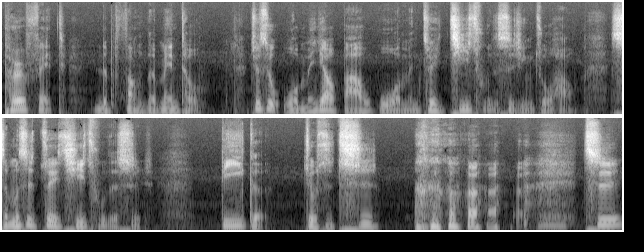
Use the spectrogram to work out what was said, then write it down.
perfect the fundamental，就是我们要把我们最基础的事情做好。什么是最基础的事？第一个就是吃，吃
